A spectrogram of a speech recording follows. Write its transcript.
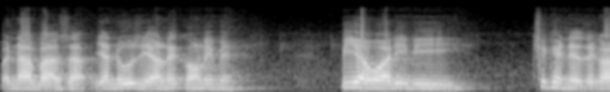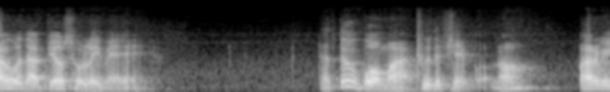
မနာပါစမျက်နှိုးစရာလည်းကောင်းလိမ့်မယ်ပိယဝါဒီဒီချစ်ခင်တဲ့စကားကိုသာပြောဆိုလိမ့်မယ် ဒါသူ့အပေါ်မှာအထူးသဖြင့်ပေါ့နော်ပါရမီ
